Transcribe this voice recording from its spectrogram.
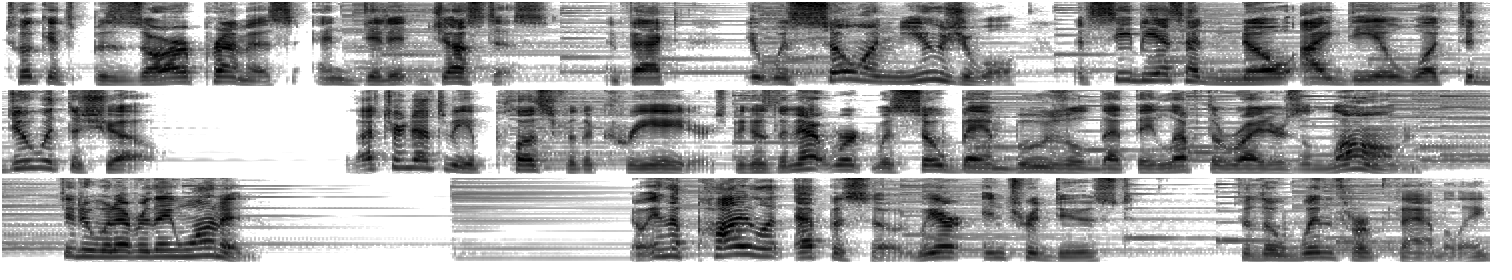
took its bizarre premise and did it justice. In fact, it was so unusual that CBS had no idea what to do with the show. Well, that turned out to be a plus for the creators because the network was so bamboozled that they left the writers alone to do whatever they wanted. Now, in the pilot episode, we are introduced to the Winthrop family,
